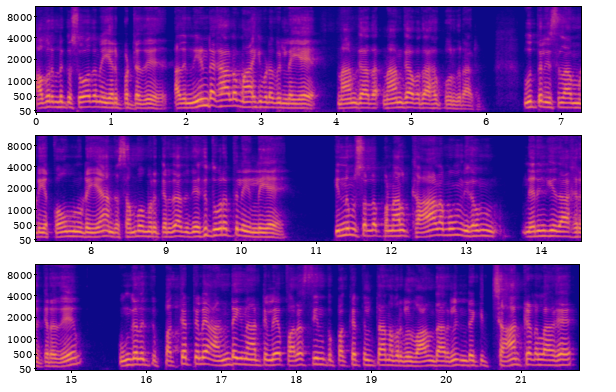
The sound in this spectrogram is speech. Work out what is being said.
அவர்களுக்கு சோதனை ஏற்பட்டது. அது நீண்ட காலம் ஆகிவிடவில்லையே நான்காவதா நான்காவதாக கூறுகிறார்கள். லூத் அலி இஸ்லாமுடைய கவுமுடைய அந்த சம்பவம் இருக்கிறது அது வெகு தூரத்தில் இல்லையே. இன்னும் சொல்லப்போனால் காலமும் மிகவும் நெருங்கியதாக இருக்கிறது. உங்களுக்கு பக்கத்திலே அண்டை நாட்டிலே பலஸ்தீனுக்கு பக்கத்தில் தான் அவர்கள் வாழ்ந்தார்கள். இன்றைக்கு சாக்கடலாக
